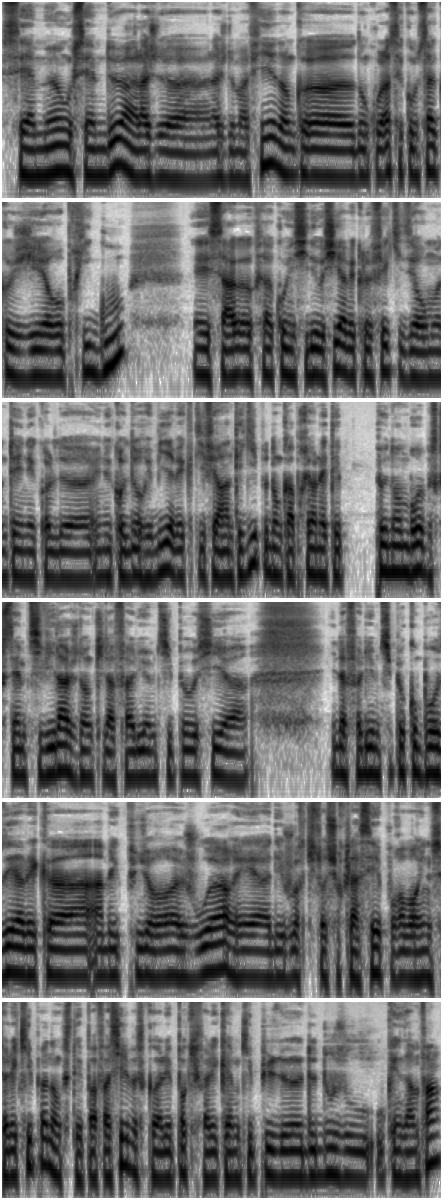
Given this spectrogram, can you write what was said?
CM1 ou CM2 à l'âge de l'âge de ma fille. Donc donc voilà, c'est comme ça que j'y ai repris goût. Et ça, ça a coïncidé aussi avec le fait qu'ils aient remonté une école de, une école de rugby avec différentes équipes. Donc après, on était peu nombreux parce que c'est un petit village, donc il a fallu un petit peu aussi, euh, il a fallu un petit peu composer avec euh, avec plusieurs joueurs et euh, des joueurs qui soient surclassés pour avoir une seule équipe. Donc c'était pas facile parce qu'à l'époque il fallait quand même qu'il y ait plus de, de 12 ou, ou 15 enfants.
